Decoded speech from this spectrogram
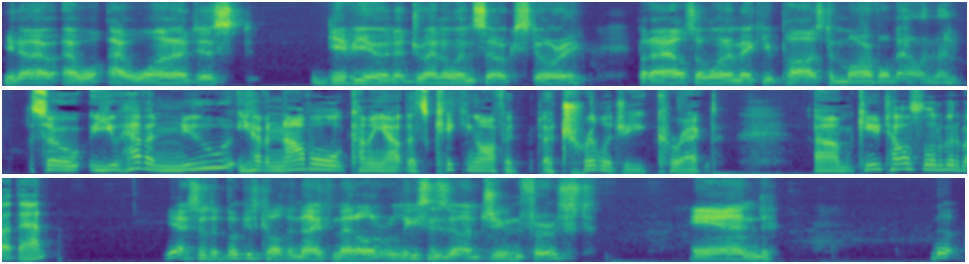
you know, I, I, want to just give you an adrenaline soaked story, but I also want to make you pause to marvel now and then. So you have a new, you have a novel coming out that's kicking off a, a trilogy, correct? Um, can you tell us a little bit about that? Yeah, so the book is called The Ninth Metal. It releases on June 1st. And no,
